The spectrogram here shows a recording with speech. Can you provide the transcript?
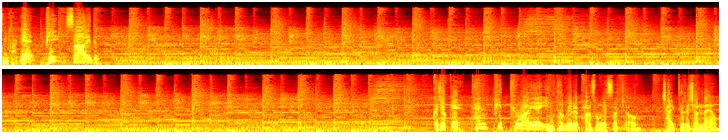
배순탁의 비사이드 그저께 텐피트와의 인터뷰를 방송했었죠. 잘 들으셨나요?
